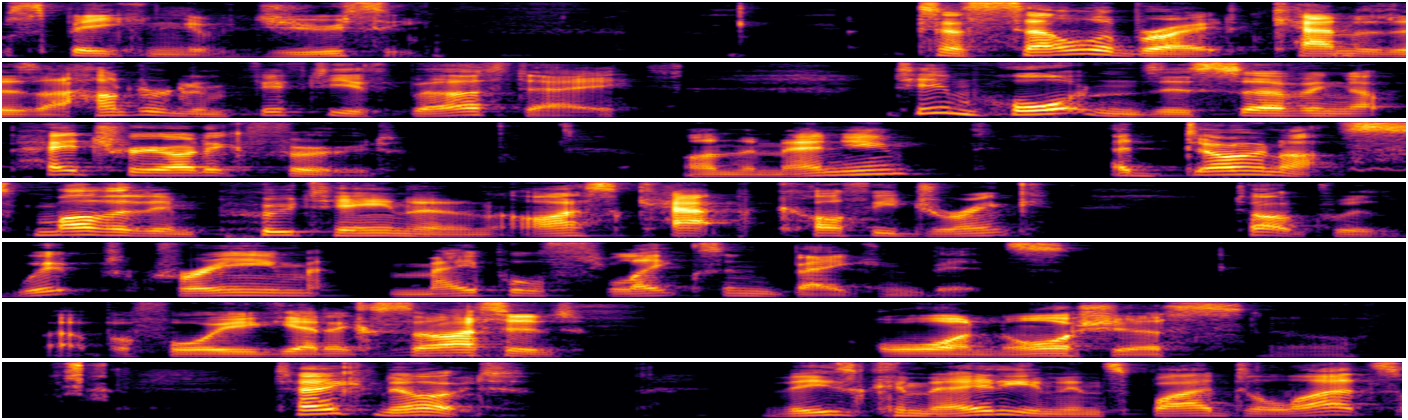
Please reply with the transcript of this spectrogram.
Speaking of juicy, to celebrate Canada's 150th birthday, Tim Hortons is serving up patriotic food. On the menu, a donut smothered in poutine and an ice cap coffee drink, topped with whipped cream, maple flakes, and bacon bits. But before you get excited or nauseous, Oh, Take note, these Canadian inspired delights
